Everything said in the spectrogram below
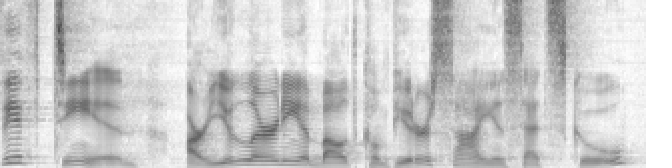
15. Are you learning about computer science at school?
